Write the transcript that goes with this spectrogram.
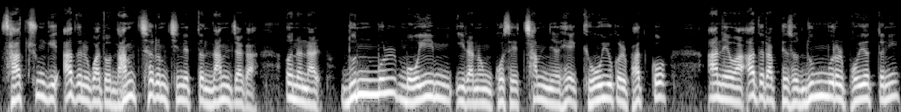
사춘기 아들과도 남처럼 지냈던 남자가 어느 날 눈물 모임이라는 곳에 참여해 교육을 받고 아내와 아들 앞에서 눈물을 보였더니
